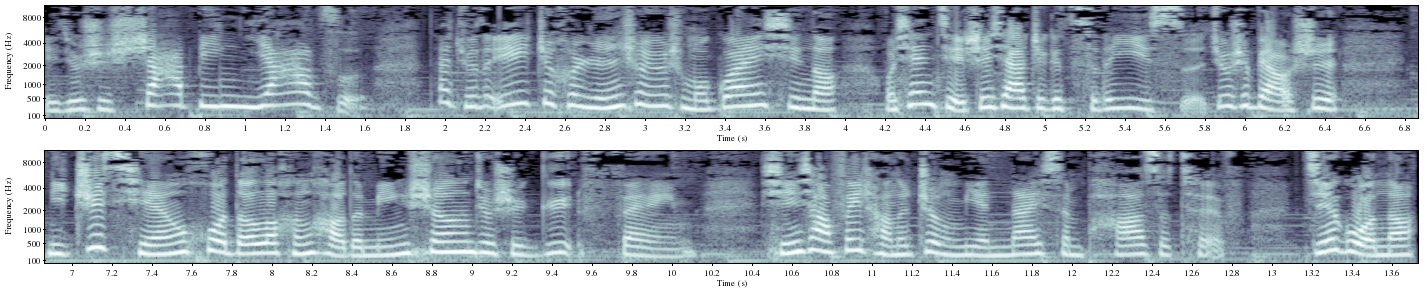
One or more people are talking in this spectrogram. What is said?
也就是沙冰鸭子。他觉得，诶，这和人设有什么关系呢？我先解释一下这个词的意思，就是表示你之前获得了很好的名声，就是 good fame，形象非常的正面，nice and positive。结果呢，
